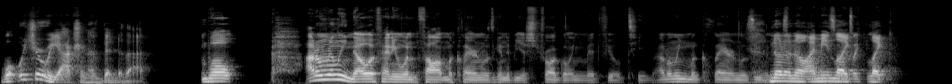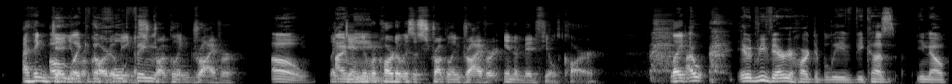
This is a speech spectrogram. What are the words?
what would your reaction have been to that? Well, I don't really know if anyone thought McLaren was going to be a struggling midfield team. I don't think McLaren was even. No, no, no. I mean, like, like, like, I think oh, Daniel oh, like Ricciardo being thing... a struggling driver. Oh, like I Daniel mean... Ricciardo is a struggling driver in a midfield car. Like I, it would be very hard to believe because you know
